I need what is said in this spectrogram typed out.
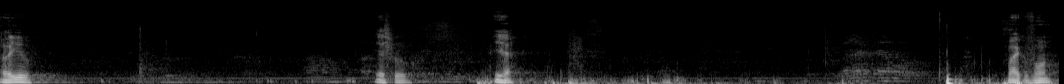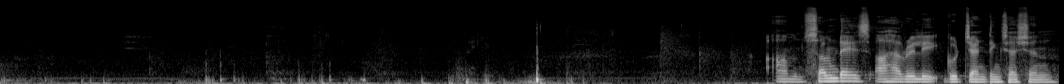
Are you? Yes, bro. Yeah. Microphone. Um, some days I have really good chanting session,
